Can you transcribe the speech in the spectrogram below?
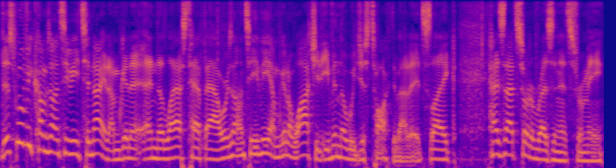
This movie comes on TV tonight. I'm gonna and the last half hours on TV, I'm gonna watch it, even though we just talked about it. It's like has that sort of resonance for me.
